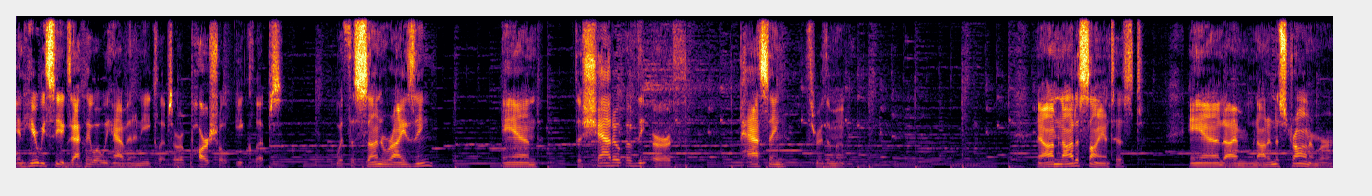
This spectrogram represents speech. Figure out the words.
And here we see exactly what we have in an eclipse, or a partial eclipse, with the sun rising and the shadow of the Earth passing through the moon. Now, I'm not a scientist and I'm not an astronomer,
